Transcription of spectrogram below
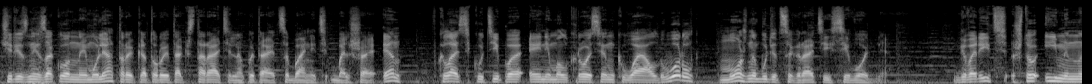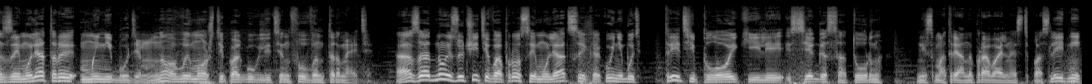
Через незаконные эмуляторы, которые так старательно пытается банить Большая N, в классику типа Animal Crossing Wild World можно будет сыграть и сегодня. Говорить, что именно за эмуляторы, мы не будем, но вы можете погуглить инфу в интернете. А заодно изучите вопросы эмуляции какой-нибудь третьей плойки или Sega Saturn. Несмотря на провальность последней,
